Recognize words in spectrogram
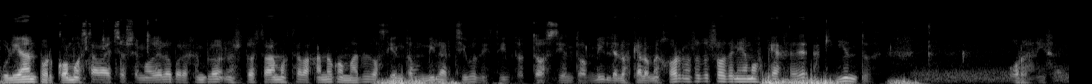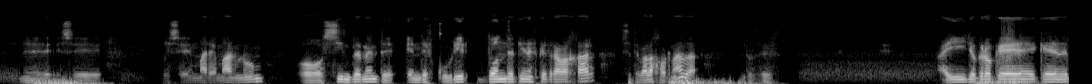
Julián, por cómo estaba hecho ese modelo, por ejemplo, nosotros estábamos trabajando con más de 200.000 archivos distintos, 200.000, de los que a lo mejor nosotros solo teníamos que acceder a 500. Organizar ese, ese mare magnum o simplemente en descubrir dónde tienes que trabajar, se te va la jornada. Entonces, ahí yo creo que,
